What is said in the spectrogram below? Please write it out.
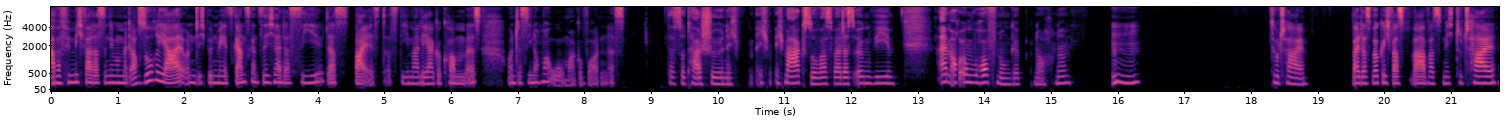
aber für mich war das in dem Moment auch so real und ich bin mir jetzt ganz, ganz sicher, dass sie das weiß, dass die Malea gekommen ist und dass sie nochmal Oma geworden ist. Das ist total schön. Ich, ich, ich mag sowas, weil das irgendwie einem auch irgendwo Hoffnung gibt noch, ne? Mhm. Total weil das wirklich was war, was mich total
